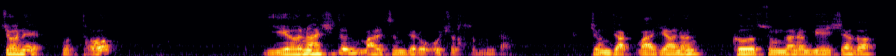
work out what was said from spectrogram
전에부터 예언하시던 말씀대로 오셨습니다. 정작 맞이하는 그 순간은 메시아가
